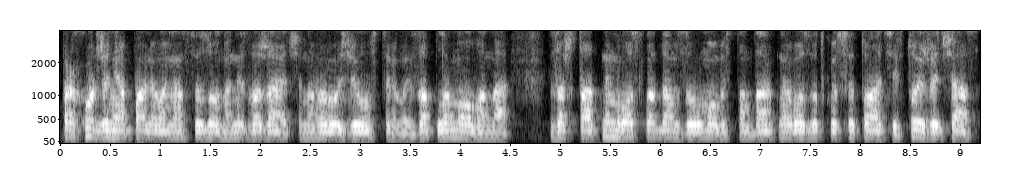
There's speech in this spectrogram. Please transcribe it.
Проходження опалювального сезону, незважаючи на ворожі обстріли, заплановано за штатним розкладом за умови стандартного розвитку ситуації. В той же час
